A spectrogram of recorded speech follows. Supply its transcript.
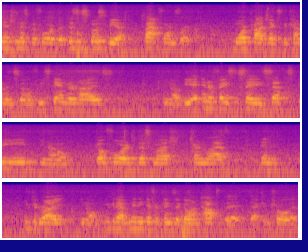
mentioned this before, but this is supposed to be a platform for more projects to come, and so if we standardize, you know, the interface to say set speed, you know, go forward this much, turn left, then you could write, you know, you could have many different things that go on top of it that control it,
